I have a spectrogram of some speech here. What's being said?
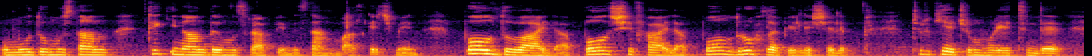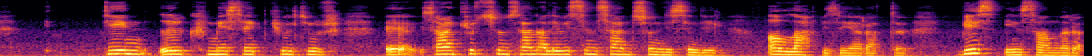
umudumuzdan, tek inandığımız Rabbimizden vazgeçmeyin. Bol duayla, bol şifayla, bol ruhla birleşelim. Türkiye Cumhuriyeti'nde din, ırk, mezhep, kültür, e, sen Kürtsün, sen Alevisin, sen Sünnisin değil Allah bizi yarattı. Biz insanları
